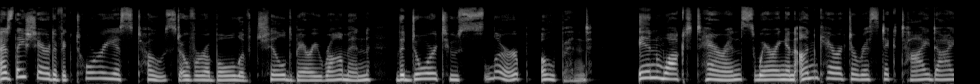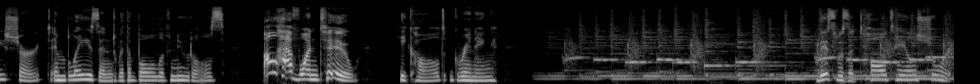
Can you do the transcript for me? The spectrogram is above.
As they shared a victorious toast over a bowl of chilled berry ramen, the door to Slurp opened. In walked Terence, wearing an uncharacteristic tie dye shirt emblazoned with a bowl of noodles. I'll have one too, he called, grinning. This was a tall tale short,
